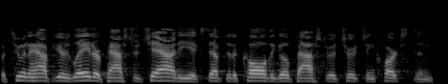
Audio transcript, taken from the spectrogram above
But two and a half years later, Pastor Chad, he accepted a call to go pastor a church in Clarkston.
